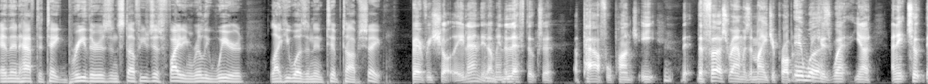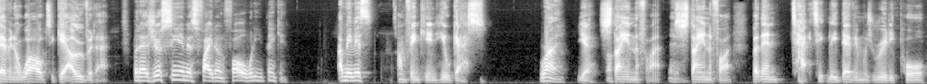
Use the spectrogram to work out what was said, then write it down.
and then have to take breathers and stuff. He was just fighting really weird, like he wasn't in tip top shape. Every shot that he landed. I mean, Mm-hmm. the left hook's a, a powerful punch. He, the, the first round was a major problem. It was. because when you know, and it took Devin a while to get over that. But as you're seeing this fight unfold, what are you thinking? I mean, it's I'm thinking he'll gas. Ryan. Yeah, stay in the fight. Yeah. Stay in the fight. But then tactically, Devin was really poor.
